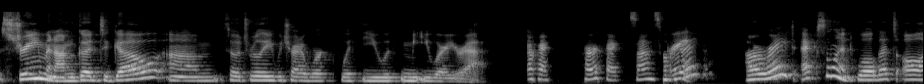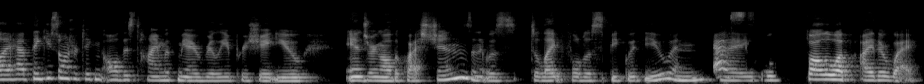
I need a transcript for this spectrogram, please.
stream and I'm good to go. Um, so it's really, we try to work with you, with meet you where you're at. Okay, perfect. Sounds great. Okay. All right, excellent. Well, that's all I have. Thank you so much for taking all this time with me. I really appreciate you answering all the questions, and it was delightful to speak with you. And yes. I will follow up either way.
